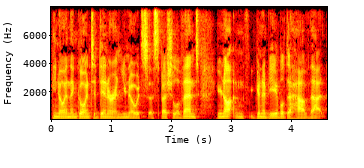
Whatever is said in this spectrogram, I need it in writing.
you know, and then go into dinner and you know it's a special event, you're not going to be able to have that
